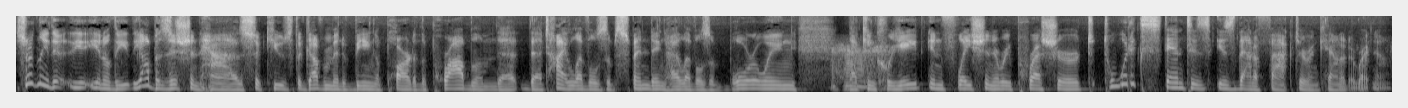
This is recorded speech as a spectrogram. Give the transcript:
Certainly, the you know the, the opposition has accused the government of being a part of the problem that that high levels of spending, high levels of borrowing, mm-hmm. that can create inflationary pressure. To, to what extent is is that a factor in Canada right now?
